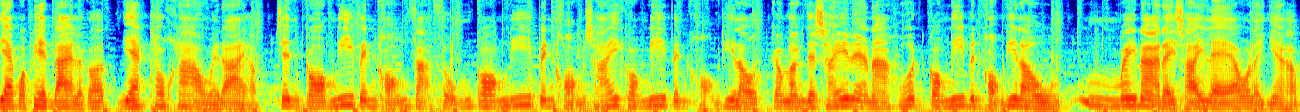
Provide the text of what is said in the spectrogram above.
แยกประเภทได้แล้วก็แยกคร่าวๆไว้ได้ครับ เช่นกองนี้เป็นของสะสมกองนี้เป็นของใช้กองนี้เป็นของที่เรากำลังจะใช้ในอนาคตกองนี้เป็นของที่เราไม่น่าได้ใช้แล้วอะไรเงี้ยครับ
